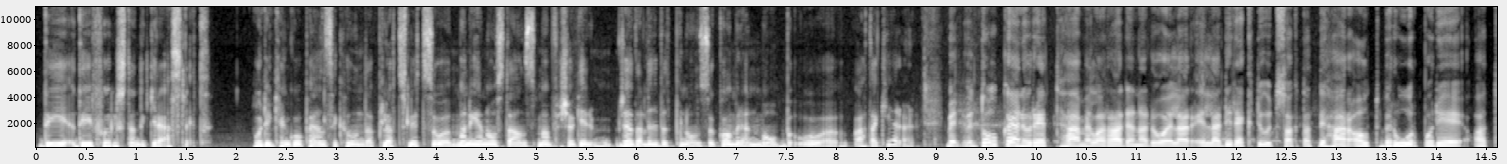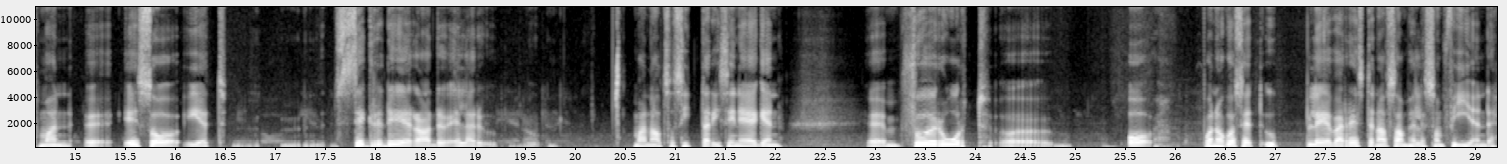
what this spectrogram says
Det, det är fullständigt gräsligt. Och det mm. kan gå på en sekund att plötsligt så man är någonstans, man försöker rädda livet på någon så kommer en mobb och attackerar. Men tolkar jag nu rätt här mellan raderna då eller, eller direkt utsagt att det här allt beror på det att man eh, är så i ett segregerad eller man alltså sitter i sin egen eh, förort eh, och på något sätt upplever resten av samhället som fiende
